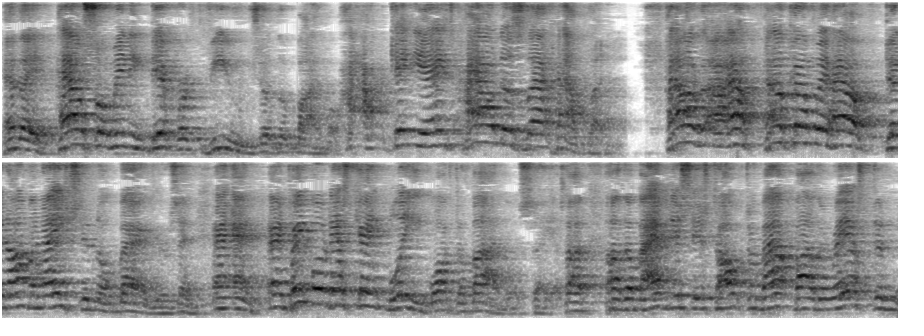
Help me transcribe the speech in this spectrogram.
and they have so many different views of the Bible? How, can you answer? How does that happen? How, how, how come we have denominational barriers and, and, and, and people just can't believe what the Bible says? Uh, uh, the Baptist is talked about by the rest and,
